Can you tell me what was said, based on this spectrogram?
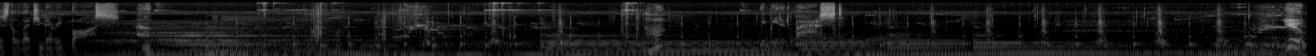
Is the legendary boss. Huh? We meet at last. You!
